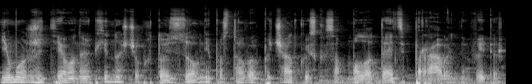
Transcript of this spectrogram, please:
Йому життєво необхідно, щоб хтось ззовні поставив початку і сказав молодець, правильний вибір.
